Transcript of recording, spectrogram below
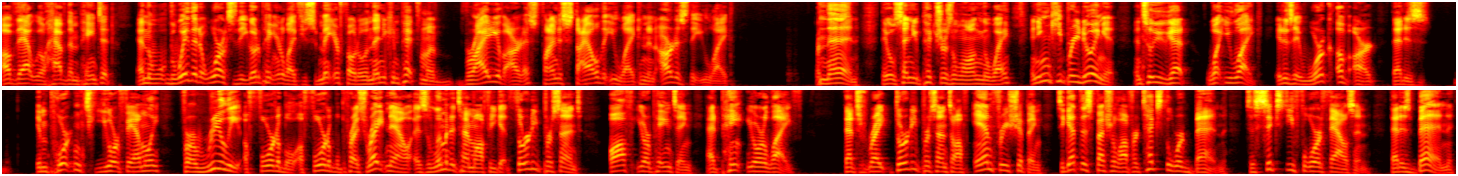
of that. We'll have them paint it. And the, the way that it works is that you go to Paint Your Life, you submit your photo, and then you can pick from a variety of artists, find a style that you like and an artist that you like. And then they will send you pictures along the way, and you can keep redoing it until you get what you like. It is a work of art that is important to your family for a really affordable, affordable price. Right now, as a limited time offer, you get 30% off your painting at Paint Your Life. That's right, 30% off and free shipping. To get this special offer, text the word Ben to 64,000. That is Ben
